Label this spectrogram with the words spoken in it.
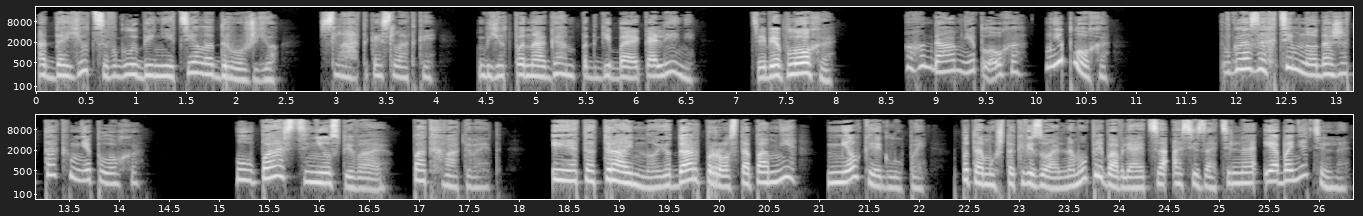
Отдается в глубине тела дрожью, сладкой-сладкой, бьет по ногам, подгибая колени. «Тебе плохо?» «Да, мне плохо, мне плохо. В глазах темно даже, так мне плохо». Упасть не успеваю, подхватывает. И это тройной удар просто по мне, мелкой и глупой потому что к визуальному прибавляется осязательное и обонятельное.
